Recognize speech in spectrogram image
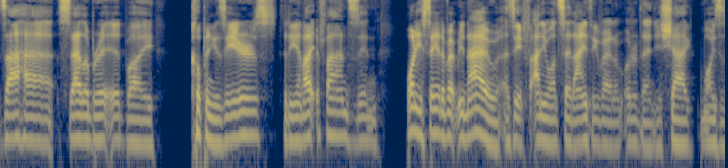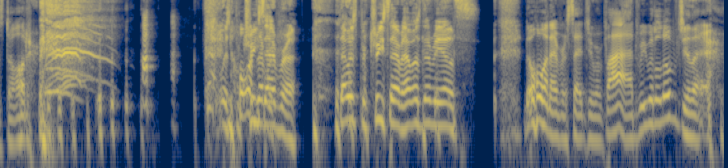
Zaha celebrated by cupping his ears to the United fans in what are you saying about me now? As if anyone said anything about him other than you shagged Moyes' daughter. That was No Patrice ever- Evra. That was Patrice Evra. That wasn't anybody else. no one ever said you were bad. We would have loved you there.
